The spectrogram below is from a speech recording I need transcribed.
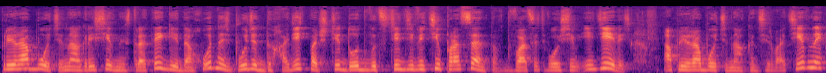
При работе на агрессивной стратегии доходность будет доходить почти до 29%, 28,9%. А при работе на консервативной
